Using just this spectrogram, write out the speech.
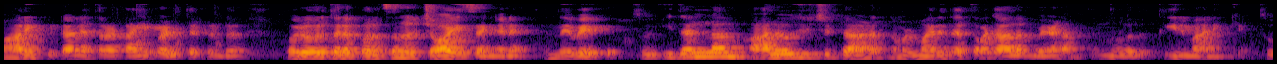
മാറിക്കിട്ടാൻ എത്ര ടൈം എടുത്തിട്ടുണ്ട് ഓരോരുത്തരുടെ പേഴ്സണൽ ചോയ്സ് എങ്ങനെ എന്നിവയൊക്കെ. സോ ഇതെല്ലാം ആലോചിച്ചിട്ടാണ് നമ്മൾ മരുന്ന് എത്ര കാലം വേണം എന്നുള്ളത് തീരുമാനിക്കുക. സോ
